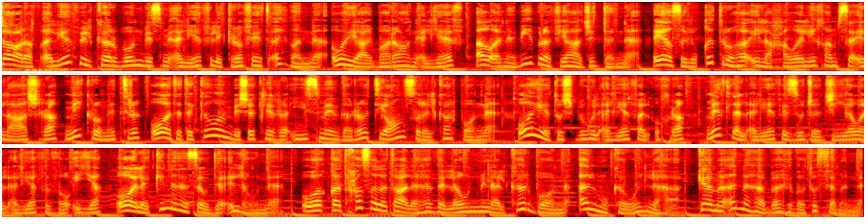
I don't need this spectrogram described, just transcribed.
تعرف ألياف الكربون باسم ألياف الكرافيت أيضا وهي عبارة عن ألياف أو أنابيب رفيعة جدا. يصل قطرها إلى حوالي 5 إلى 10 ميكرومتر وتتكون بشكل رئيس من ذرات عنصر الكربون. وهي تشبه الألياف الأخرى مثل الألياف الزجاجية والألياف الضوئية ولكنها سوداء اللون. وقد حصلت على هذا اللون من الكربون المكون لها كما أنها باهظة الثمن.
